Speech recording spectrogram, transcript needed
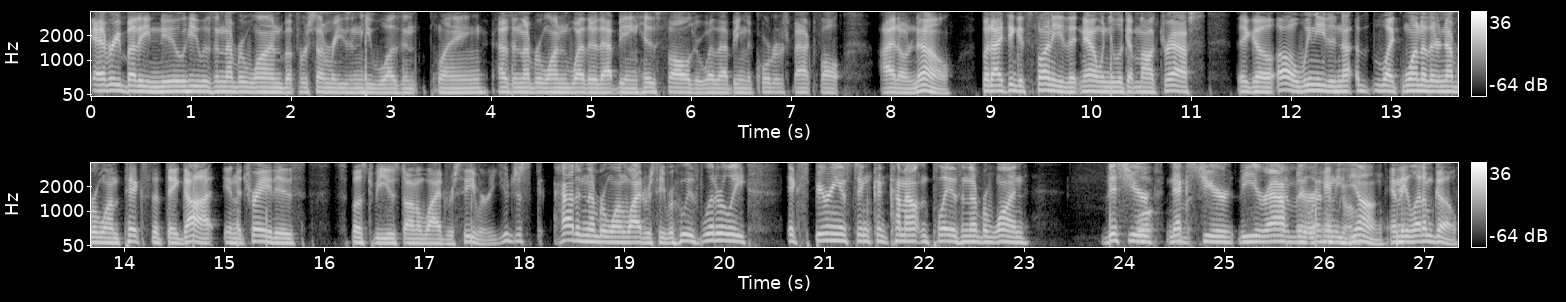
everybody knew he was a number one, but for some reason he wasn't playing as a number one, whether that being his fault or whether that being the quarterback fault, I don't know. But I think it's funny that now when you look at mock drafts, they go, oh, we need a, like one of their number one picks that they got in the trade is supposed to be used on a wide receiver. You just had a number one wide receiver who is literally experienced and can come out and play as a number one this year, Well, next year, the year after, let and, he's go. young, and they let him go.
